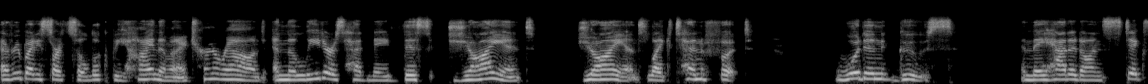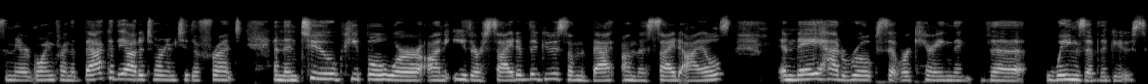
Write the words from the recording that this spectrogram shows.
everybody starts to look behind them. And I turn around, and the leaders had made this giant, giant, like 10 foot wooden goose and they had it on sticks and they were going from the back of the auditorium to the front and then two people were on either side of the goose on the back on the side aisles and they had ropes that were carrying the the wings of the goose.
